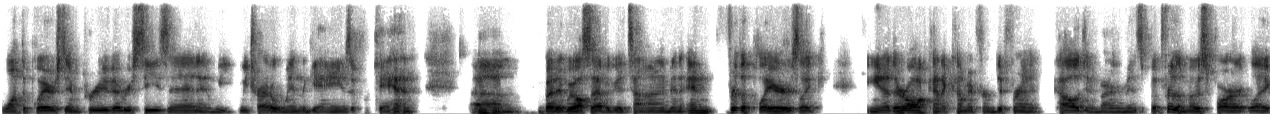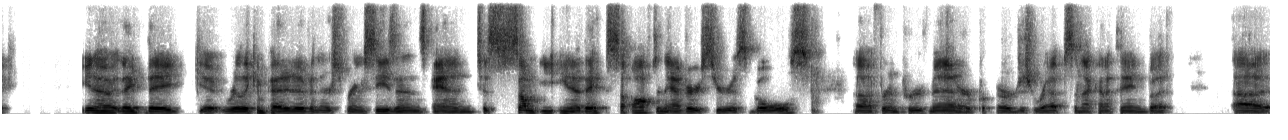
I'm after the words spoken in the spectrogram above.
want the players to improve every season, and we we try to win the games if we can. Mhm. Um, but it, we also have a good time, and and for the players, like you know, they're all kind of coming from different college environments, but for the most part, like you know, they they get really competitive in their spring seasons, and to some, you know, they so often they have very serious goals uh, for improvement or or just reps and that kind of thing, but uh,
